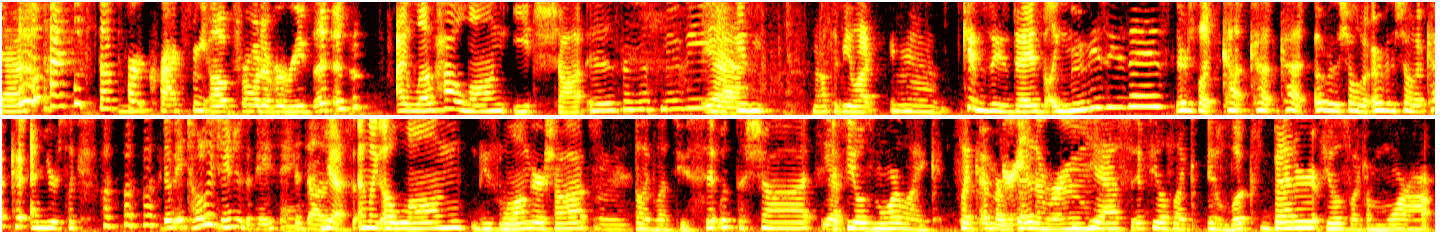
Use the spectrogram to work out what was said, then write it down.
Yeah. I look that part cracks me up for whatever reason. I love how long each shot is in this movie. Yes. He's not to be like mm, kids these days, but like movies these days, they're just like cut, cut, cut, over the shoulder, over the shoulder, cut, cut, and you're just like, It totally changes the pacing. It does. yes, and like a long, these longer shots, Mm. it, like lets you sit with the shot. Yes. It feels more like it's like Immersive. You're in the room. Yes, it feels like it looks better. It feels like a more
